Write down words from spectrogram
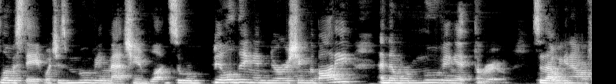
flow state, which is moving that qi and blood. So we're building and nourishing the body, and then we're moving it through so that we can have a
